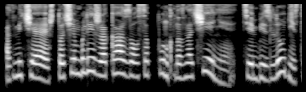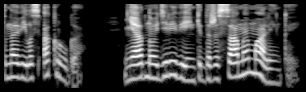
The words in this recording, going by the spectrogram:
отмечая, что чем ближе оказывался пункт назначения, тем безлюдней становилась округа. Ни одной деревеньки, даже самой маленькой.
